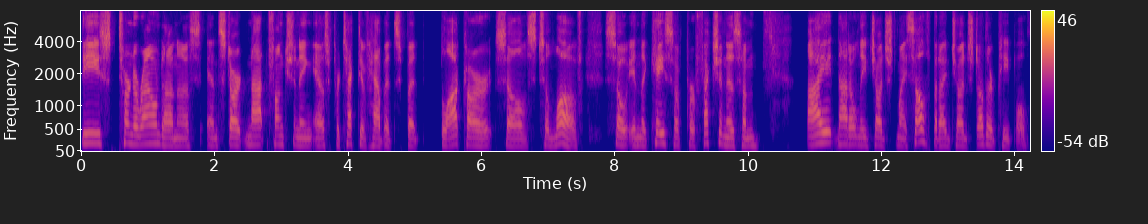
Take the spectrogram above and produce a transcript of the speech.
these turn around on us and start not functioning as protective habits, but block ourselves to love. So, in the case of perfectionism, I not only judged myself, but I judged other people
